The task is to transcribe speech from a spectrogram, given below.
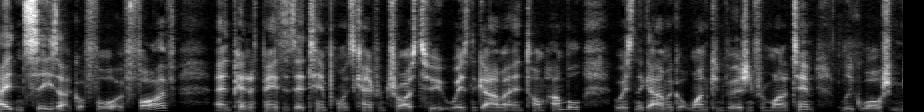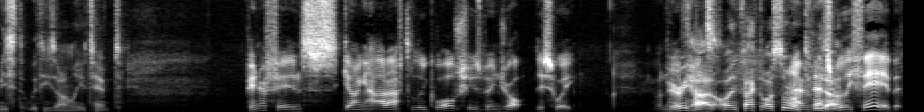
Aidan Sezer got four of five, and Penrith Panthers their ten points came from tries to Wes Naiqama and Tom Humble. Wes Naiqama got one conversion from one attempt. Luke Walsh missed with his only attempt. Penrith fans going hard after Luke Walsh, who's been dropped this week. I don't know Very hard. Oh, in fact, I saw on Twitter. That's really fair, but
